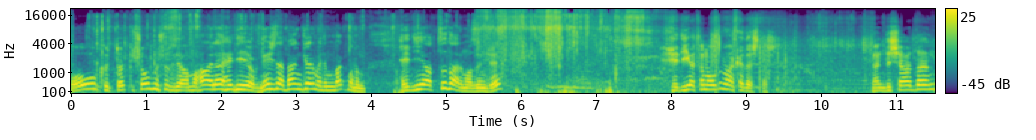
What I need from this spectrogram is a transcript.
Oo 44 kişi olmuşuz ya ama hala hediye yok. Necla ben görmedim bakmadım. Hediye attılar mı az önce? Hediye atan oldu mu arkadaşlar? Ben dışarıdan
